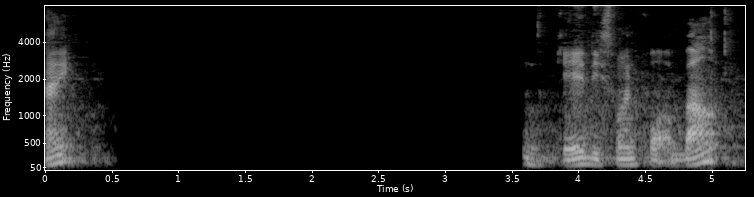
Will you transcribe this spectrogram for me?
Right. Okay, this one for about.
